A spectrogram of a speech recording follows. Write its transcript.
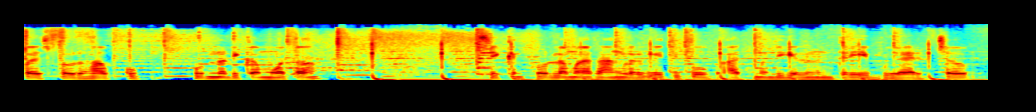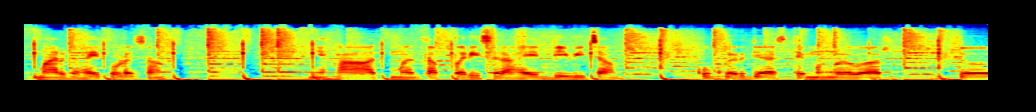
फर्स्ट फ्लोअर हा खूप पूर्ण रिकाम होता. सेकंड फ्लोअरला मला रांग लागली होती खूप. आतमध्ये गेल्यानंतर हे भुयारचं मार्ग आहे थोडासा. आणि हा आतमधला परिसर आहे देवीचा. खूप गर्दी असते मंगळवार. तर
